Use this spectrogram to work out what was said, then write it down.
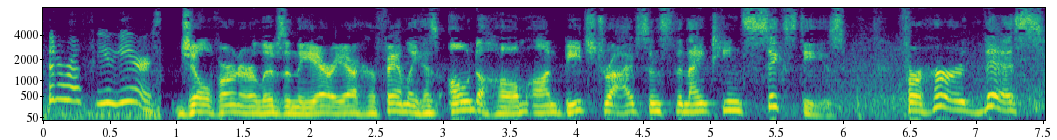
been a rough few years. Jill Werner lives in the area. Her family has owned a home on Beach Drive since the 1960s. For her, this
